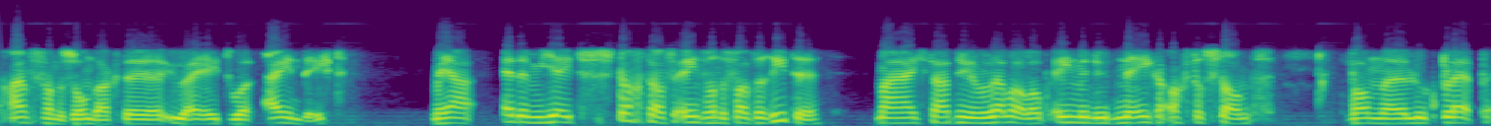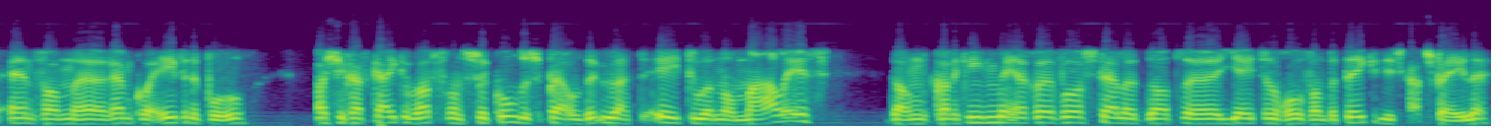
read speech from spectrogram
aanstaande zondag de UAE Tour eindigt. Maar ja, Adam Yates start als een van de favorieten. Maar hij staat nu wel al op 1 minuut 9 achterstand van uh, Luc Plep en van uh, Remco Evenepoel. Als je gaat kijken wat voor een secondenspel de UAE Tour normaal is, dan kan ik niet meer uh, voorstellen dat Yates een rol van betekenis gaat spelen.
